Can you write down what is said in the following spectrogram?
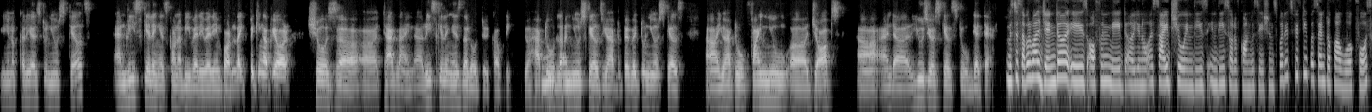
you know careers to new skills and reskilling is going to be very very important. Like picking up your show's uh, uh, tagline, uh, reskilling is the road to recovery. You have to mm-hmm. learn new skills. You have to pivot to new skills you have to find new uh, jobs uh, and use your skills to get there. Mr. Sabharwal, gender is often made, uh, you know, a sideshow in these in these sort of conversations, but it's 50% of our workforce.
